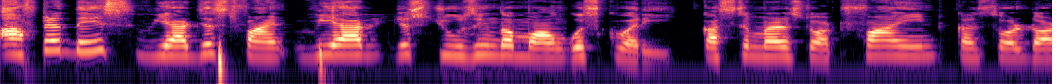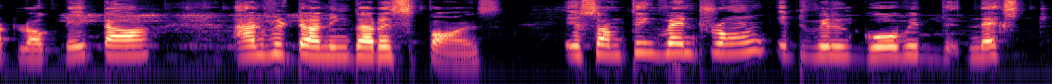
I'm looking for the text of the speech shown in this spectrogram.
After this we are just find we are just using the mongoose query customers.find console.log data and returning the response if something went wrong it will go with the next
